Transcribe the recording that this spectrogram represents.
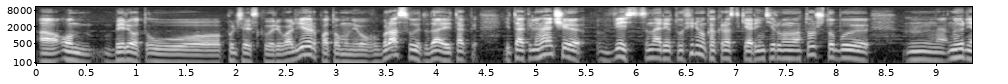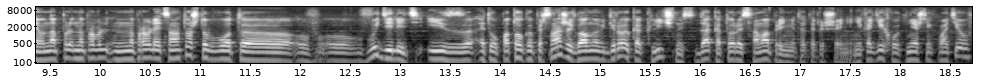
а, он берет у полицейского револьвер, потом он его выбрасывает, да, и так, и так или иначе, весь сценарий этого фильма как раз-таки ориентирован на то, чтобы, ну, вернее, он направ, направляется на то, чтобы вот э, выделить из этого потока персонажей главного героя как личность, да, которая сама примет это решение. Никаких вот внешних мотивов,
